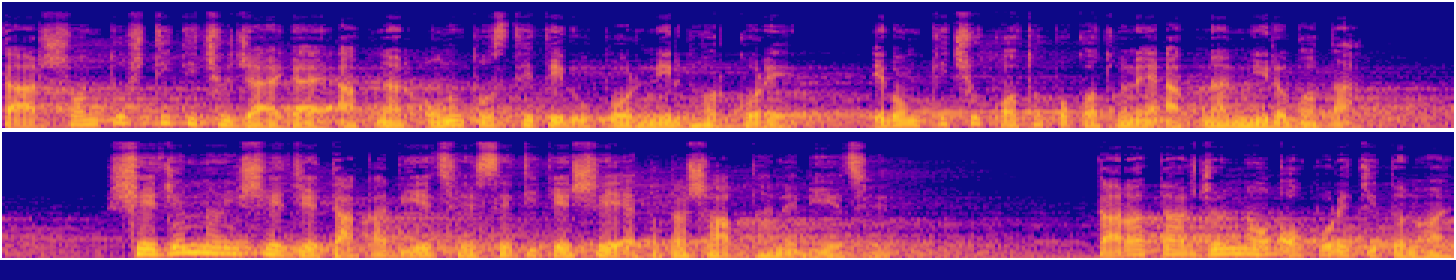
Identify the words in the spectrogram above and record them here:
তার সন্তুষ্টি কিছু জায়গায় আপনার অনুপস্থিতির উপর নির্ভর করে এবং কিছু কথোপকথনে আপনার নীরবতা। সেজন্যই সে যে টাকা দিয়েছে সেটিকে সে এতটা সাবধানে দিয়েছে। তারা তার জন্য অপরিচিত নয়।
